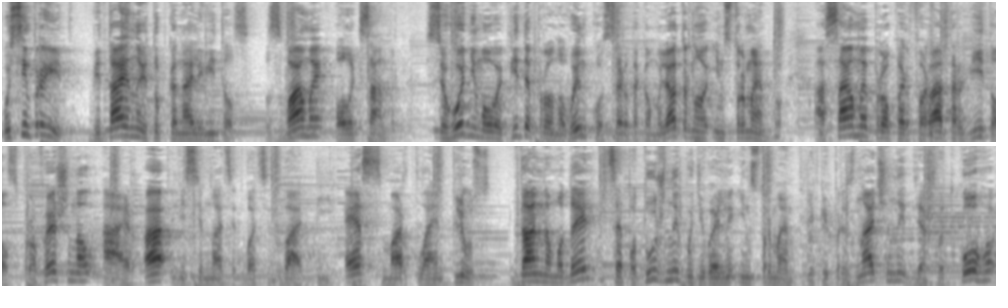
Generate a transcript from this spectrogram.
Усім привіт! Вітаю на youtube каналі Vitals. З вами Олександр. Сьогодні мова піде про новинку серед акумуляторного інструменту, а саме про перфоратор Vitals Professional ARA 1822BS Smart Line Plus. Дана модель це потужний будівельний інструмент, який призначений для швидкого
